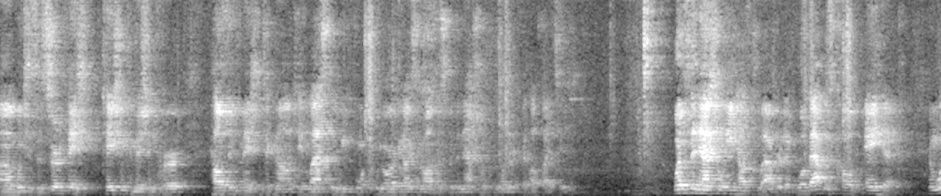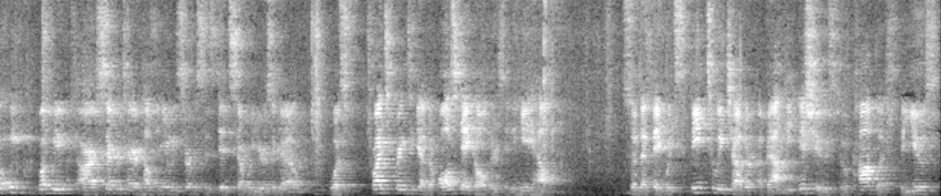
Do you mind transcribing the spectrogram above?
um, which is the Certification Commission for Health Information Technology, and lastly, we, we organized an office for the National Coordinator for Health IT. What's the National E-Health Collaborative? Well, that was called AHIC. And what we, what we, our Secretary of Health and Human Services did several years ago was try to bring together all stakeholders in health so that they would speak to each other about the issues to accomplish the use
